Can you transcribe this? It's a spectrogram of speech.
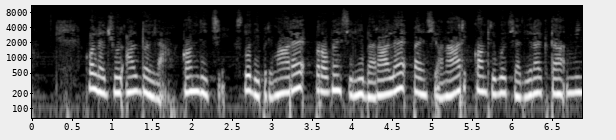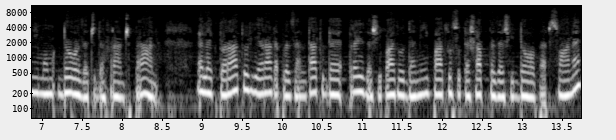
4%. Colegiul al doilea. Condiții. Studii primare, profesii liberale, pensionari, contribuție directă, minimum 20 de franci pe an. Electoratul era reprezentat de 34.472 persoane,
